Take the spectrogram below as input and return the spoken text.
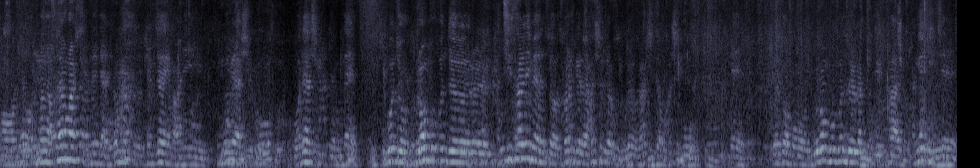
어, 얼마나 사용할 수 있느냐 이런 것들을 굉장히 많이 궁금해하시고 원해하시기 때문에 기본적으로 그런 부분들을 같이 살리면서 설계를 하시려고 노력을 하시려고 하시고 예. 그래서 뭐 이런 부분들 같은 게 다 당연히 이제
